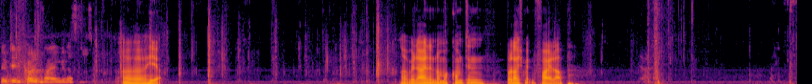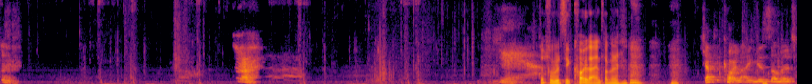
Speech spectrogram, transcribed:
Typ, der die Keule fallen gelassen äh, hier. Na, wenn der eine noch mal kommt, den baller ich mit dem Pfeil ab. Du willst die Keule einsammeln. Ich habe die Keule eingesammelt.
